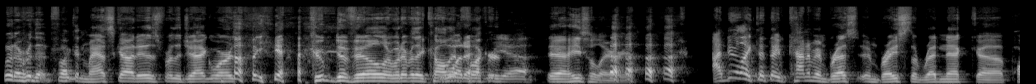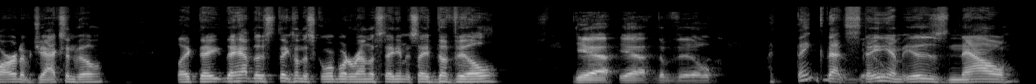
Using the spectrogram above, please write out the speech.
whatever that fucking mascot is for the Jaguars, Oh yeah, Coop Deville or whatever they call that fucker. Yeah. Yeah, he's hilarious. I do like that they've kind of embraced embraced the redneck uh, part of Jacksonville. Like they they have those things on the scoreboard around the stadium that say the Ville. Yeah, yeah, the Ville. I think that stadium is now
